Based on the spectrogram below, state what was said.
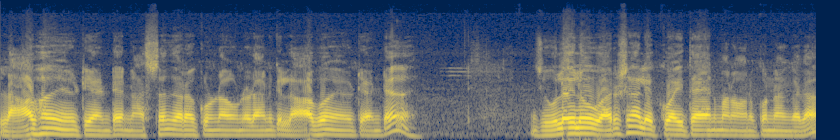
లాభం ఏమిటి అంటే నష్టం జరగకుండా ఉండడానికి లాభం ఏమిటి అంటే జూలైలో వర్షాలు ఎక్కువ అవుతాయని మనం అనుకున్నాం కదా.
